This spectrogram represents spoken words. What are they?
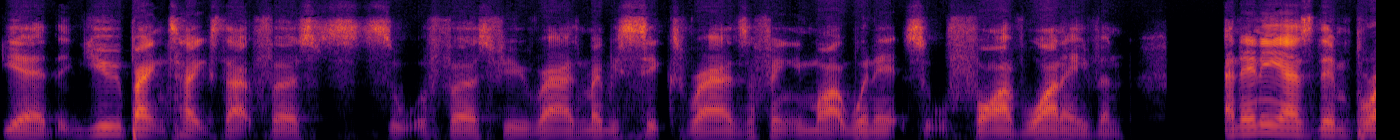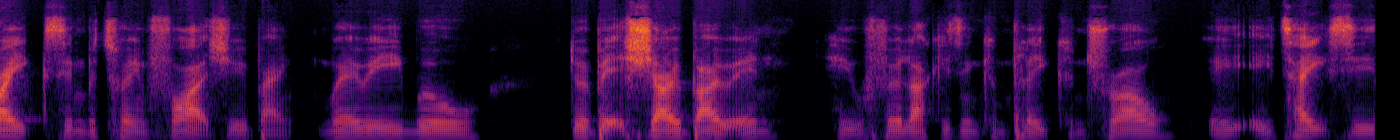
yeah, that Eubank takes that first sort of first few rounds, maybe six rounds. I think he might win it sort of five one even, and then he has them breaks in between fights. Eubank where he will do a bit of showboating. He will feel like he's in complete control. He, he takes his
